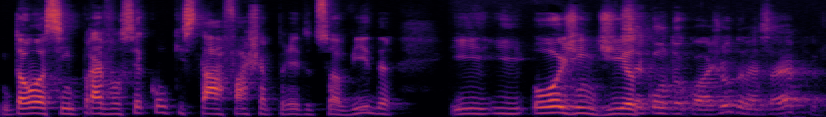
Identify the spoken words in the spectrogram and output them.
Então, assim, para você conquistar a faixa preta de sua vida, e, e hoje em dia. Você contou com ajuda nessa época?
